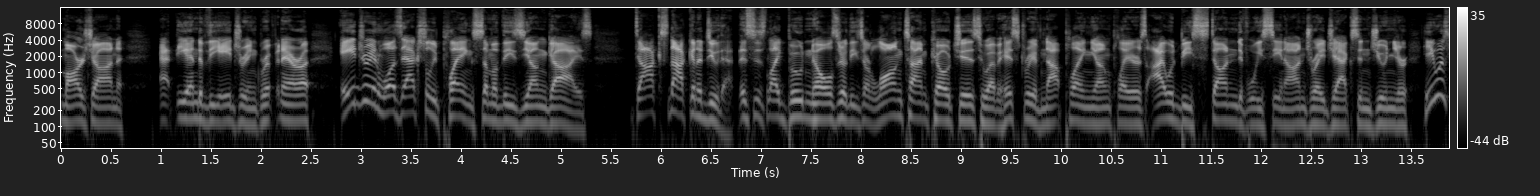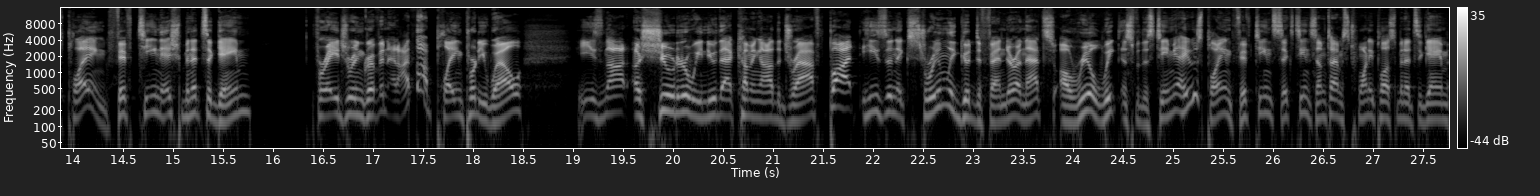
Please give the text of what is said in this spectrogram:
MarJon at the end of the Adrian Griffin era. Adrian was actually playing some of these young guys. Doc's not going to do that. This is like Budenholzer. These are longtime coaches who have a history of not playing young players. I would be stunned if we see an Andre Jackson Jr. He was playing 15 ish minutes a game for Adrian Griffin, and I thought playing pretty well. He's not a shooter. We knew that coming out of the draft, but he's an extremely good defender, and that's a real weakness for this team. Yeah, he was playing 15, 16, sometimes 20 plus minutes a game.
